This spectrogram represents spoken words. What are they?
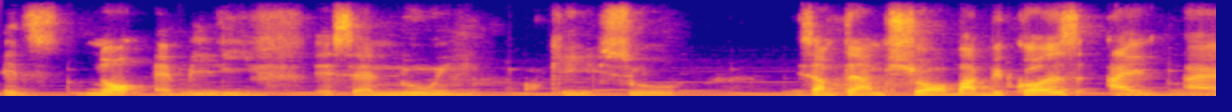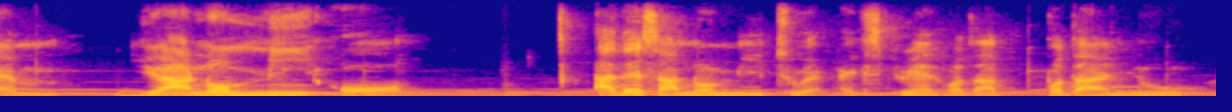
it's not a belief; it's a knowing. Okay, so it's something I'm sure, but because I am you are not me or others are not me to experience what I what I know,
